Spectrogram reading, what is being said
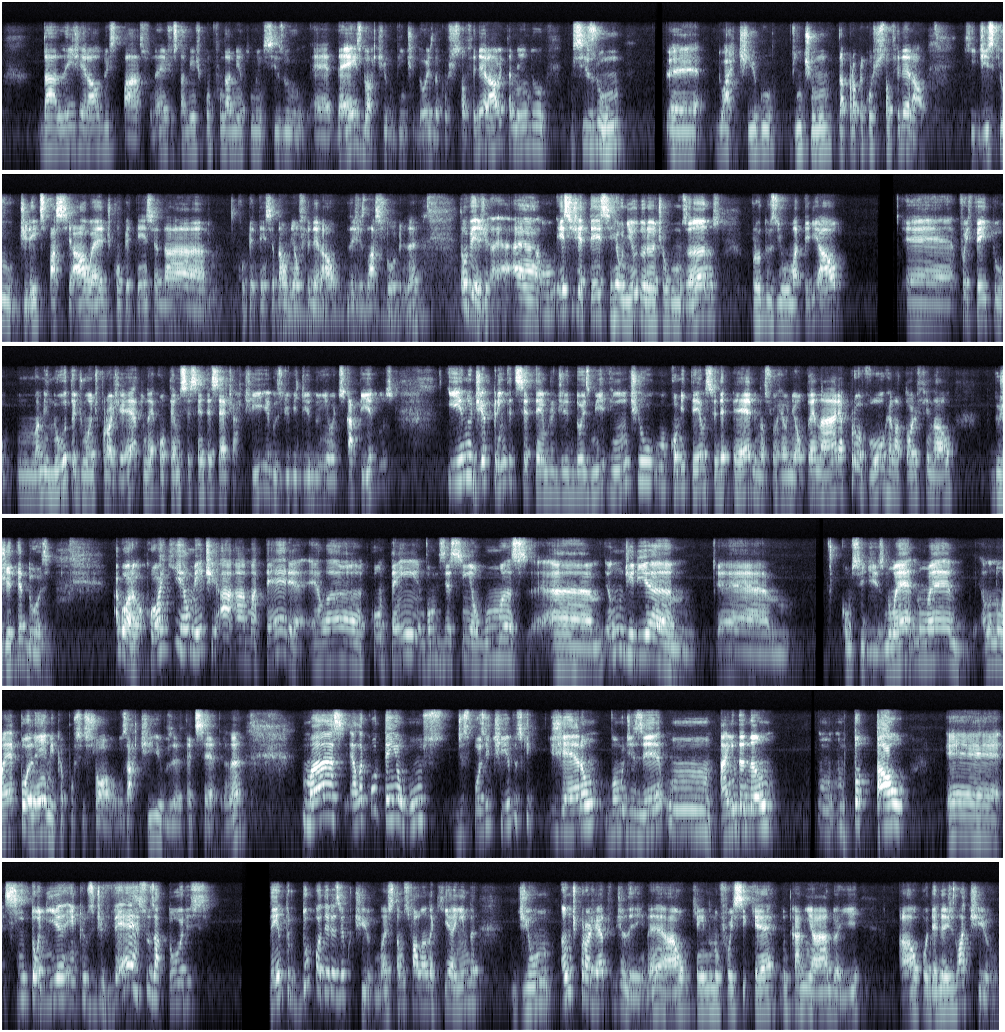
da Lei Geral do Espaço, né, justamente com fundamento no inciso é, 10 do artigo 22 da Constituição Federal e também do inciso 1 é, do artigo 21 da própria Constituição Federal, que diz que o direito espacial é de competência da competência da União Federal legislar sobre, né? Então veja, é, é, esse GT se reuniu durante alguns anos, produziu um material é, foi feito uma minuta de um anteprojeto, né, contendo 67 artigos, dividido em oito capítulos, e no dia 30 de setembro de 2020, o, o comitê, o CDPEB, na sua reunião plenária, aprovou o relatório final do GT12. Agora, ocorre que realmente a, a, matéria, ela contém, vamos dizer assim, algumas, uh, eu não diria, é, como se diz, não é, não é, ela não é polêmica por si só, os artigos, etc, né? Mas ela contém alguns dispositivos que geram, vamos dizer, um, ainda não um, um total é, sintonia entre os diversos atores dentro do Poder Executivo. Nós estamos falando aqui ainda de um anteprojeto de lei, né? algo que ainda não foi sequer encaminhado aí ao Poder Legislativo.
